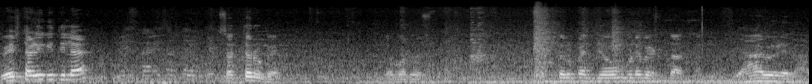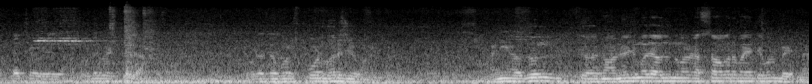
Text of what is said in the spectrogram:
व्हेज थाळी कितीला आहे? सत्तर रुपये. जबरदस्त. सत्तर रुपयात जेवण कुठे भेटतात? या वेळेला आताच्या वेळेला. कुठे भेटतं का एवढं जबर पोटभर जेवण आणि अजून नॉनव्हेजमध्ये अजून तुम्हाला रस्सा वगैरे पाहिजे ते पण भेटणार.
